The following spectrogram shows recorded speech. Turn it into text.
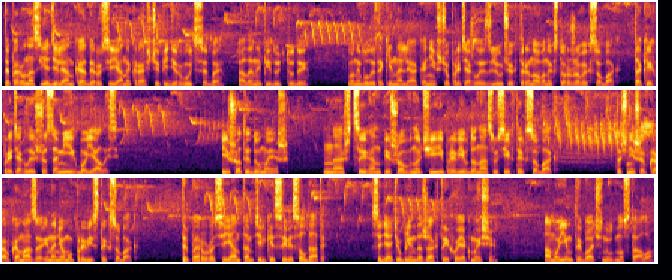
Тепер у нас є ділянка, де росіяни краще підірвуть себе, але не підуть туди. Вони були такі налякані, що притягли злючих тренованих сторожових собак. Таких притягли, що самі їх боялись. І що ти думаєш? Наш циган пішов вночі і привів до нас усіх тих собак. Точніше, вкрав Камаза і на ньому привіз тих собак. Тепер у росіян там тільки сиві солдати. Сидять у бліндажах тихо, як миші. А моїм, ти бач, нудно стало.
